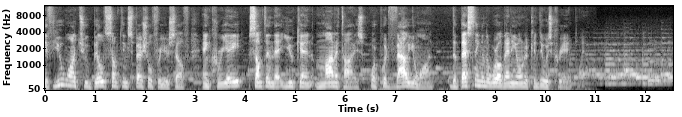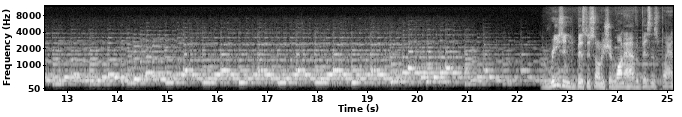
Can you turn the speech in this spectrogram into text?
if you want to build something special for yourself and create something that you can monetize or put value on, the best thing in the world any owner can do is create a plan. Reason business owner should want to have a business plan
